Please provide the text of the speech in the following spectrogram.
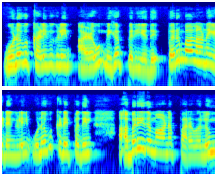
உணவு கழிவுகளின் அளவும் மிகப்பெரியது. பெரும்பாலான இடங்களில் உணவு கிடைப்பதில் அபரிதமான பரவலும்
